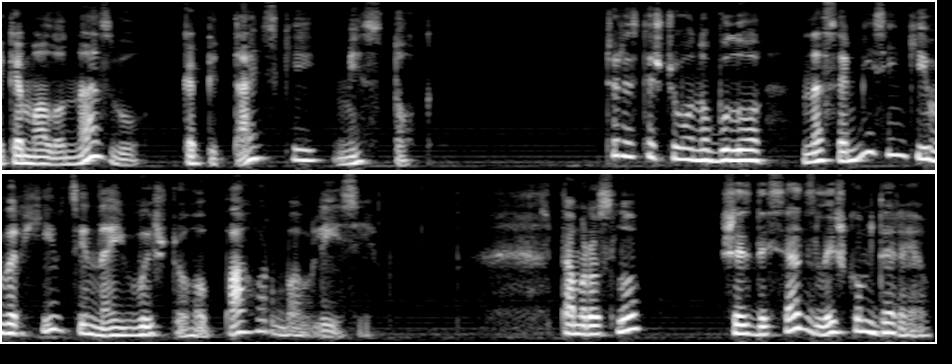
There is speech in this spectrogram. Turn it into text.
яке мало назву Капітанський місток. Через те, що воно було на самісінькій верхівці найвищого пагорба в лісі. Там росло 60 з лишком дерев,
